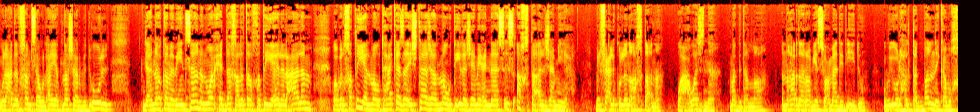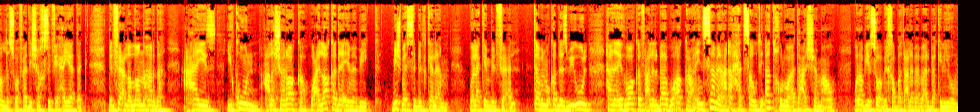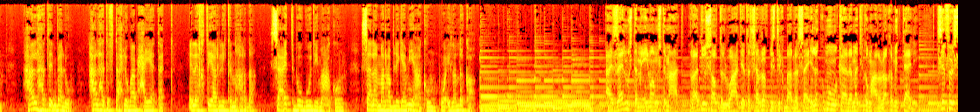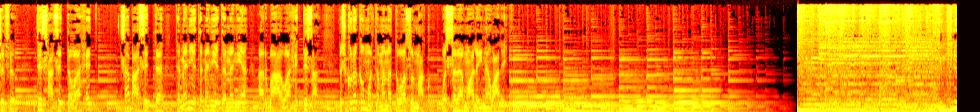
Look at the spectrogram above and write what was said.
والعدد خمسة والآية 12 بتقول لأنه كما بإنسان واحد دخلت الخطية إلى العالم وبالخطية الموت هكذا اجتاج الموت إلى جميع الناس إذ أخطأ الجميع. بالفعل كلنا أخطأنا. وأعوزنا مجد الله. النهاردة الرب يسوع مادد إيده وبيقول هل تقبلني كمخلص وفادي شخصي في حياتك؟ بالفعل الله النهاردة عايز يكون على شراكة وعلاقة دائمة بيك مش بس بالكلام ولكن بالفعل. الكتاب المقدس بيقول أنا إذ واقف على الباب وأقرع إن سمع أحد صوتي أدخل وأتعشى معه. ورب يسوع بيخبط على باب قلبك اليوم. هل هتقبله؟ هل هتفتح له باب حياتك؟ الاختيار ليك النهاردة. سعدت بوجودي معكم. سلام الرب لجميعكم وإلى اللقاء. أعزائي المستمعين والمستمعات راديو صوت الوعد يتشرف باستقبال رسائلكم ومكالمتكم على الرقم التالي 00 961 سبعة ستة ثمانية ثمانية ثمانية أربعة واحد تسعة. نشكركم ونتمنى التواصل معكم. والسلام علينا وعليكم.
